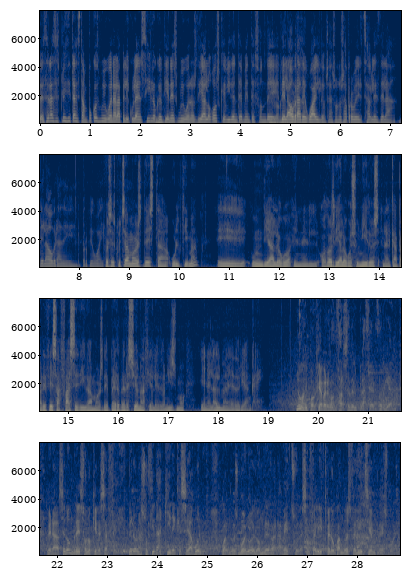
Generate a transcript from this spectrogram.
escenas explícitas tampoco es muy buena la película en sí. Lo que mm. tiene es muy buenos diálogos que evidentemente son de, de la obra de Wilde, o sea, son los aprovechables de la, de la obra del propio Wilde. Pues escuchamos de esta última eh, un diálogo en el, o dos diálogos unidos en el que aparece esa fase, digamos, de perversión hacia el hedonismo en el alma de Dorian Gray. No hay por qué avergonzarse del placer, Dorian. Verás, el hombre solo quiere ser feliz, pero la sociedad quiere que sea bueno. Cuando es bueno, el hombre rara vez suele ser feliz, pero cuando es feliz siempre es bueno.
